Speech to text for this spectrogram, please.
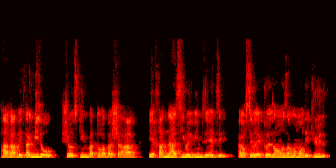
Arav et Talmido, Batora Bachar, et Chadna Asimoivim Zeedze. Alors, c'est vrai que dans un moment d'étude,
